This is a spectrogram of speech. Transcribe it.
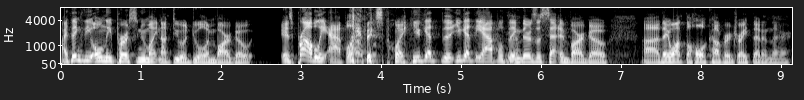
I think the only person who might not do a dual embargo is probably Apple at this point. You get the you get the Apple thing. There's a set embargo. Uh, they want the whole coverage right then and there.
